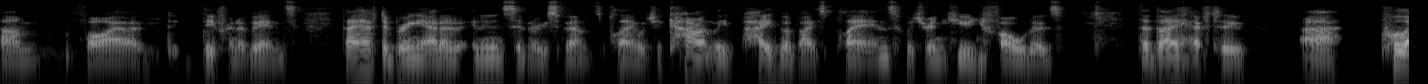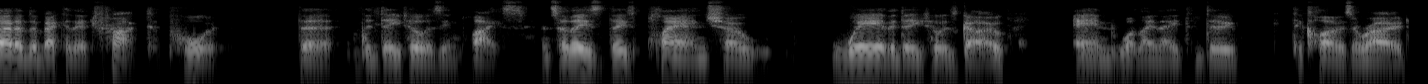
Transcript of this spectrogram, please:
um, via different events, they have to bring out an incident response plan, which are currently paper-based plans, which are in huge folders, that they have to uh, pull out of the back of their truck to put the, the detours in place. And so these, these plans show where the detours go and what they need to do to close a road.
